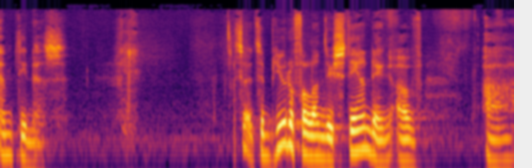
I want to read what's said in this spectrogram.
emptiness. So it's a beautiful understanding of uh,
